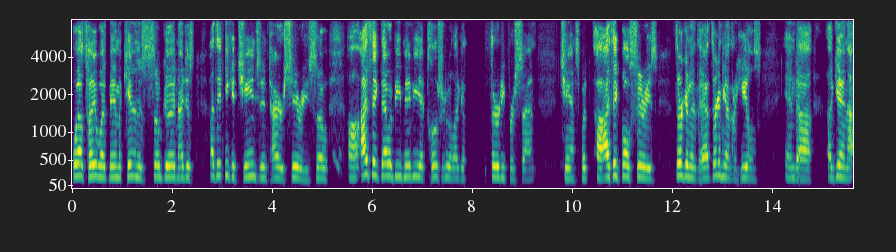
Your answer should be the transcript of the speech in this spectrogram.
boy, I'll tell you what, man, MacKinnon is so good. And I just, I think he could change the entire series. So uh, I think that would be maybe a closer to like a 30% chance. But uh, I think both series they're going to have they're going to be on their heels. And uh, again, I,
